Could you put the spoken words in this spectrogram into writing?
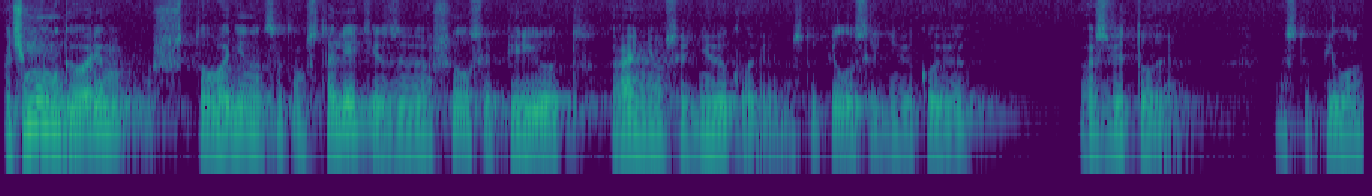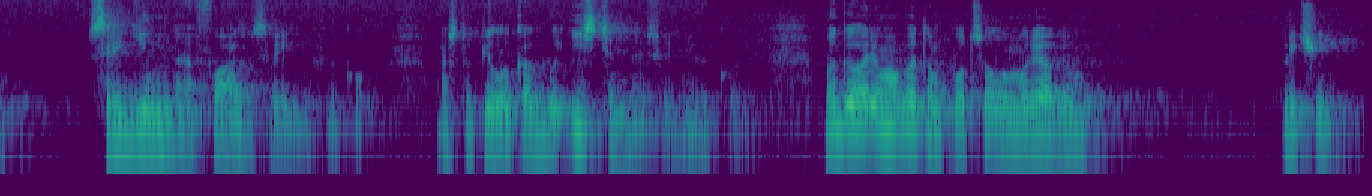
Почему мы говорим, что в XI столетии завершился период раннего Средневековья? Наступило Средневековье развитое, наступила срединная фаза средних веков, наступило как бы истинное Средневековье. Мы говорим об этом по целому ряду причин.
